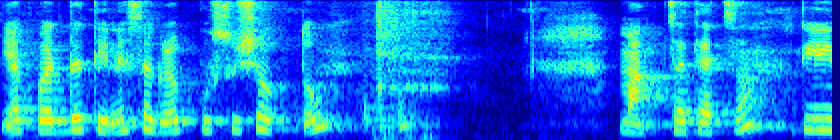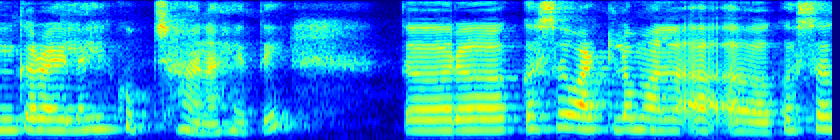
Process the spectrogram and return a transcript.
या पद्धतीने सगळं पुसू शकतो. मागचं त्याचं. क्लीन करायलाही खूप छान आहे ते. तर कसं वाटलं मला कसं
